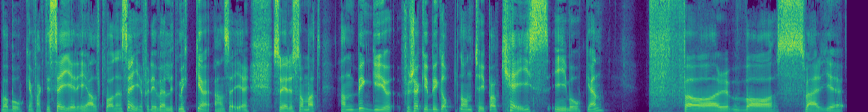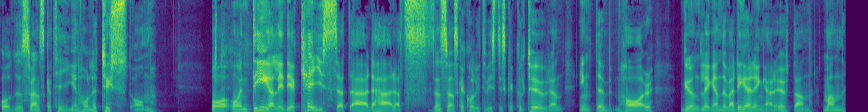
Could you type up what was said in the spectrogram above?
vad boken faktiskt säger i allt vad den säger, för det är väldigt mycket han säger, så är det som att han bygger ju, försöker bygga upp någon typ av case i boken för vad Sverige och den svenska tigern håller tyst om. Och, och en del i det caset är det här att den svenska kollektivistiska kulturen inte har grundläggande värderingar utan man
